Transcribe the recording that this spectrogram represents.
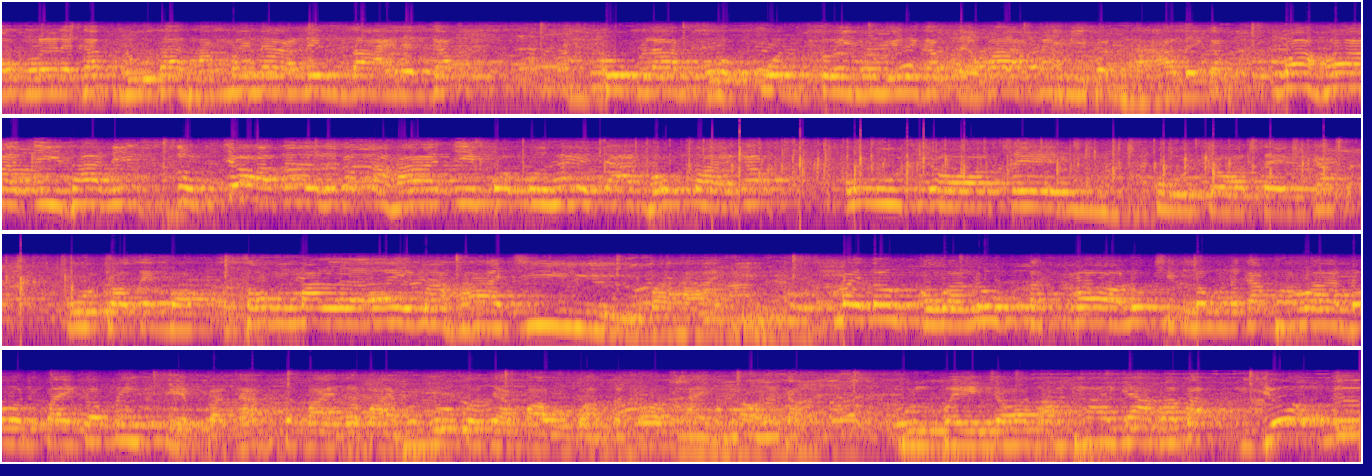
รงๆเลยนะครับ ดูท่าทางไม่น่าเล่นได้เลยครับรูปร่างอวบอ้วนตุยนุยนะครับ แต่ว่าไม่มีปัญหาเลยครับมหาจีท่านี้สุดยอดเลยนะครับมหาจีปรบมือให้อาจารย์ผมหน่อยครับปูจอเต็นปูจอเต็นครับ ปูจอเต็นบอกส่งมาเลยมหาจีมหาจีไม่ต้องกลัวลูกตะกร้อลูกชินลงนะครับ เพราะว่าโดนไปก็ไม่เจ็บอะครับ สบายสบายเพราะลูกก็จะเบากว่าตะกร้อไทยของเรานะครับ คุณไปจอทำท่ายากมากปะเยอะดู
